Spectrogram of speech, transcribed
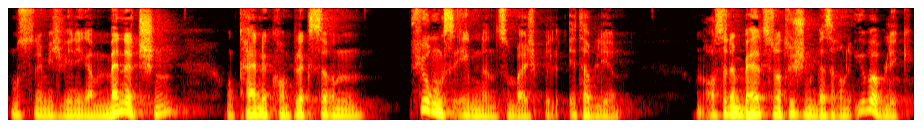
musst du nämlich weniger managen und keine komplexeren Führungsebenen zum Beispiel etablieren. Und außerdem behältst du natürlich einen besseren Überblick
